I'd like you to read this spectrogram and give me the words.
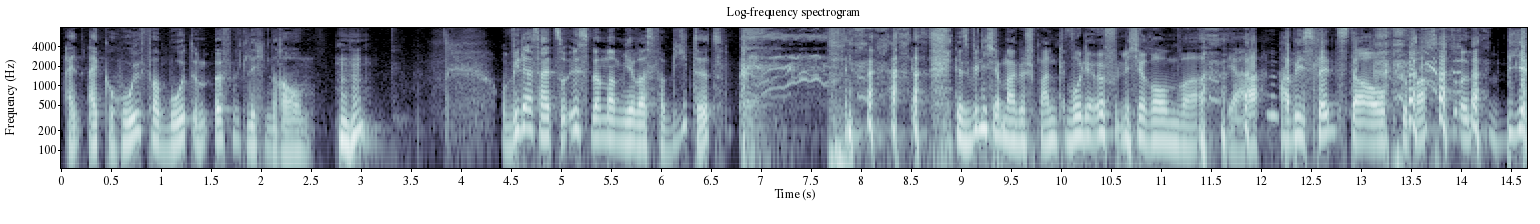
ein Alkoholverbot im öffentlichen Raum. Mhm. Und wie das halt so ist, wenn man mir was verbietet. Jetzt bin ich ja mal gespannt, wo der öffentliche Raum war. Ja, habe ich das Fenster aufgemacht und Bier.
